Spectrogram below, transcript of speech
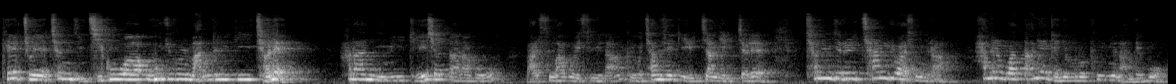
태초에 천지, 지구와 우주를 만들기 전에 하나님이 계셨다라고 말씀하고 있습니다. 그리고 창세기 1장 1절에 천지를 창조하시니라 하늘과 땅의 개념으로 풀면 안 되고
